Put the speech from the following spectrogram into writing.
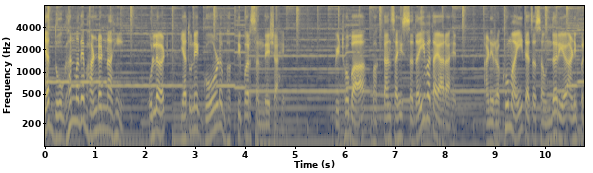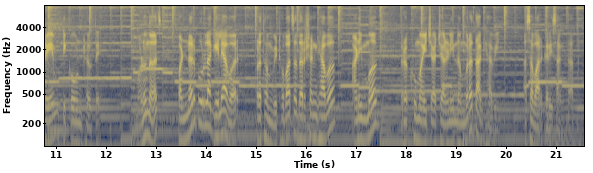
या दोघांमध्ये भांडण नाही. उलट यातून एक गोड भक्तिपर संदेश आहे. विठोबा भक्तांसाठी सदैव तयार आहेत आणि रखुमाई त्याचं सौंदर्य आणि प्रेम टिकवून ठेवते. म्हणूनच पंढरपूरला गेल्यावर प्रथम विठोबाचं दर्शन घ्यावं आणि मग रखुमाईच्या चरणी नम्रता घ्यावी असं वारकरी सांगतात.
